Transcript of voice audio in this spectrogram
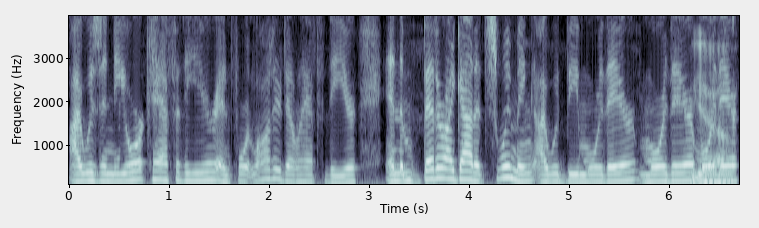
I was in New York half of the year and Fort Lauderdale half of the year. And the better I got at swimming, I would be more there, more there, more there,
